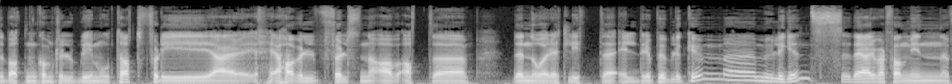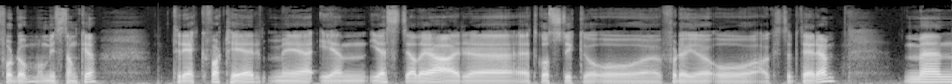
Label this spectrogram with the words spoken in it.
debatten kommer til å bli mottatt. Fordi jeg, jeg har vel følelsen av at uh, det når et litt uh, eldre publikum, uh, muligens. Det er i hvert fall min fordom og mistanke. Tre kvarter med én gjest, ja det er et godt stykke å fordøye og akseptere. Men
